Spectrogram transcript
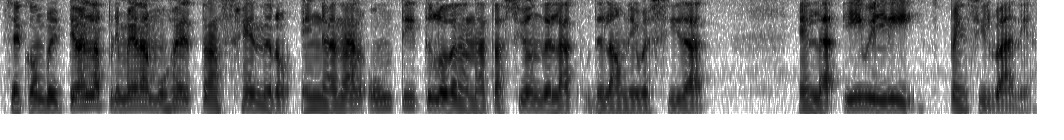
se convirtió en la primera mujer transgénero en ganar un título de la natación de la, de la universidad en la Ivy Lee, Pensilvania.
